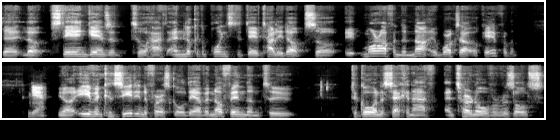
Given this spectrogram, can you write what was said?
That look, stay in games until half and look at the points that they've tallied up. So it more often than not, it works out okay for them. Yeah. You know, even conceding the first goal, they have enough in them to to go in the second half and turn over results.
